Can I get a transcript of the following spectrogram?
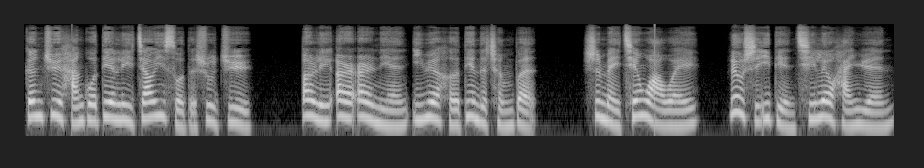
根据韩国电力交易所的数据，二零二二年一月核电的成本。是每千瓦为六十一点七六韩元，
